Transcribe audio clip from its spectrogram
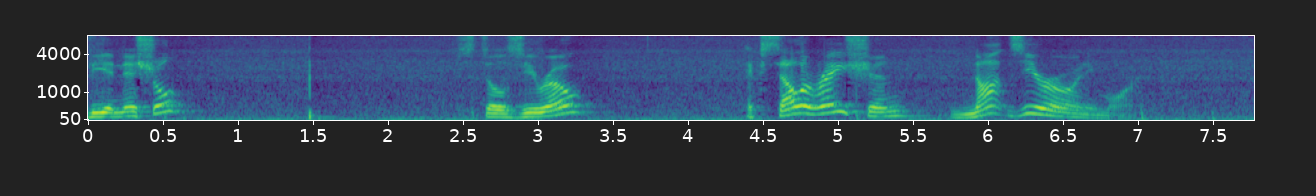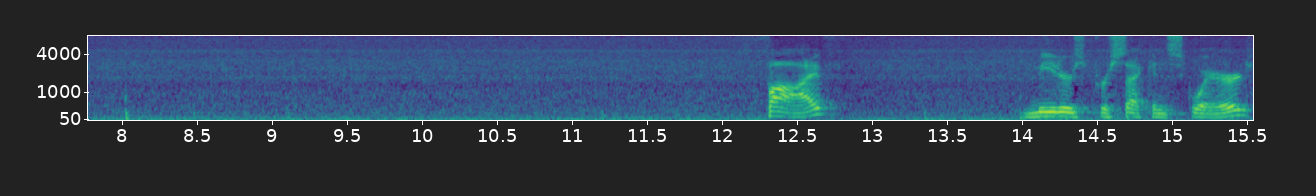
The initial, still zero. Acceleration, not zero anymore. Five meters per second squared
